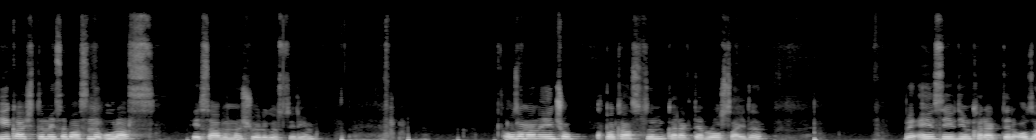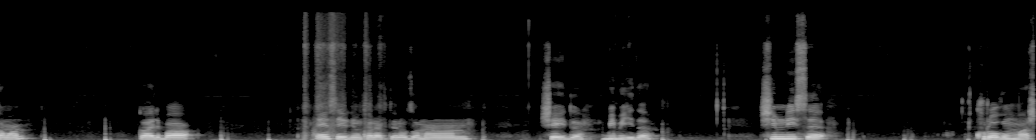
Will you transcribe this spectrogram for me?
İlk açtığım hesap aslında Uras hesabımı şöyle göstereyim. O zaman en çok kupa kastığım karakter Rosa'ydı. Ve en sevdiğim karakter o zaman galiba en sevdiğim karakter o zaman şeydi Bibi'ydi. Şimdi ise Crow'um var.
